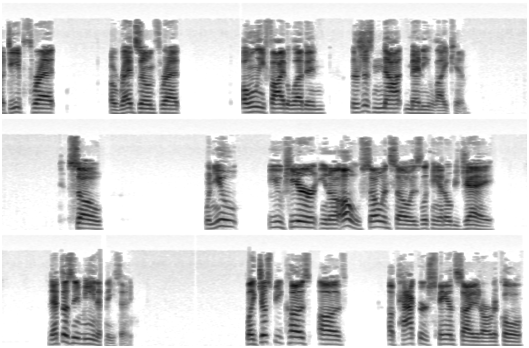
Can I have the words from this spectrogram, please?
a deep threat, a red zone threat, only 5'11. There's just not many like him. So when you you hear, you know, oh, so and so is looking at OBJ, that doesn't mean anything. Like just because of a Packers FanSided article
